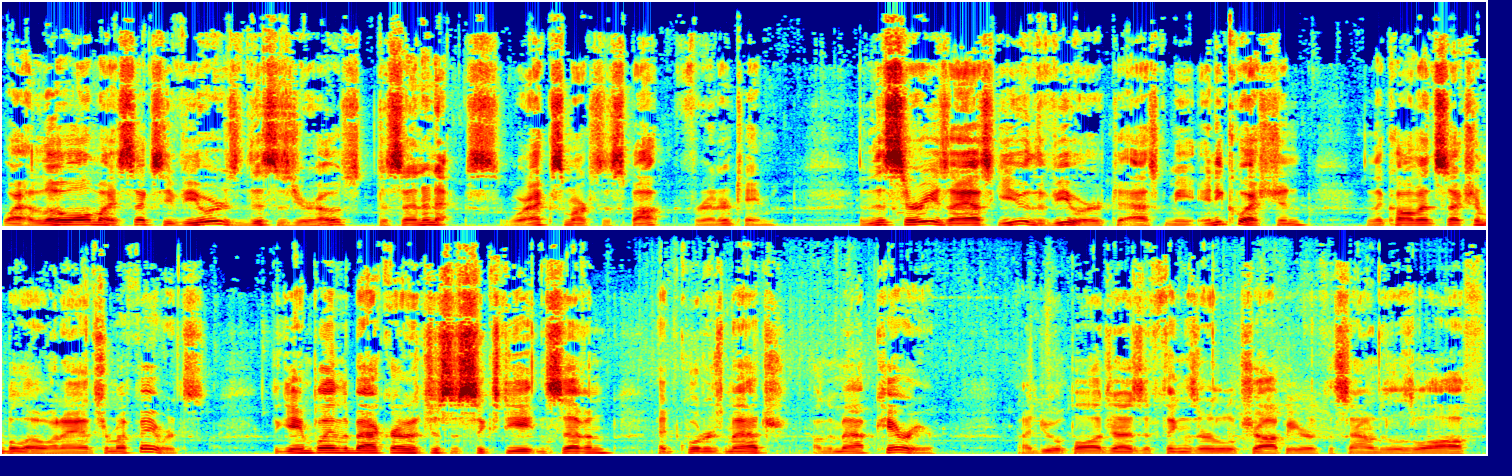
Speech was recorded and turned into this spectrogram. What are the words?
Why, hello, all my sexy viewers. This is your host, Decendent X, where X marks the spot for entertainment. In this series, I ask you, the viewer, to ask me any question in the comments section below, and I answer my favorites. The gameplay in the background is just a 68 and 7 headquarters match on the map Carrier. I do apologize if things are a little choppy or if the sound is a little off.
